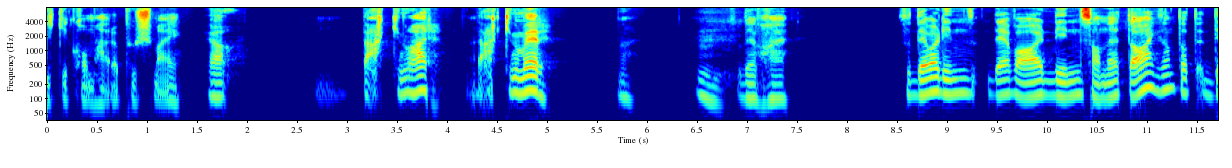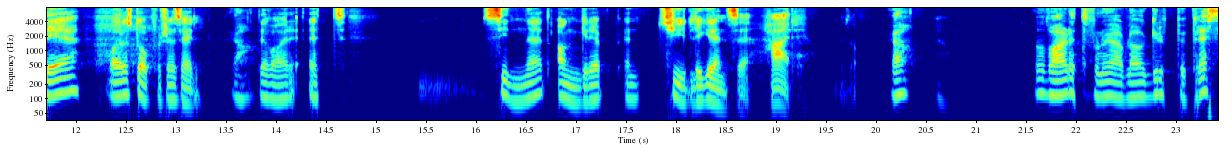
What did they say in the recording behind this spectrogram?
Ikke kom her og push meg. ja. Mm. Det er ikke noe her. Det er ikke noe mer. Mm. Så det var Så det var din, det var din sannhet da? At det var å stå opp for seg selv. Ja. Det var et sinne, et angrep, en tydelig grense. Her. Liksom. Ja. Ja. Hva er dette for noe jævla gruppepress?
